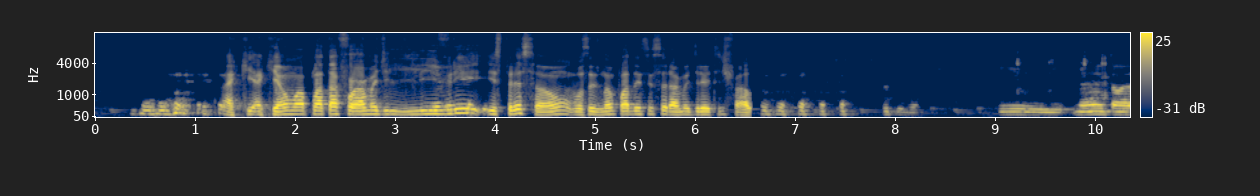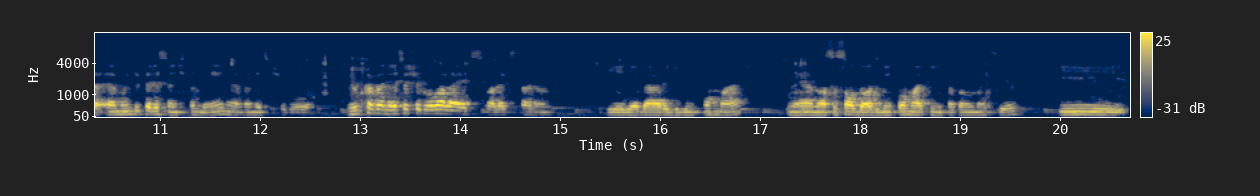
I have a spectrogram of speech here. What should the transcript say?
aqui, aqui é uma plataforma de livre expressão. Vocês não podem censurar meu direito de fala. Muito bom. E, né, então é, é muito interessante também, né? A Vanessa chegou. Junto com a Vanessa chegou o Alex, o Alex Taranto, que ele é da área de bioinformática, né? A nossa saudosa bioinformática, que a gente tá falando mais cedo. E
